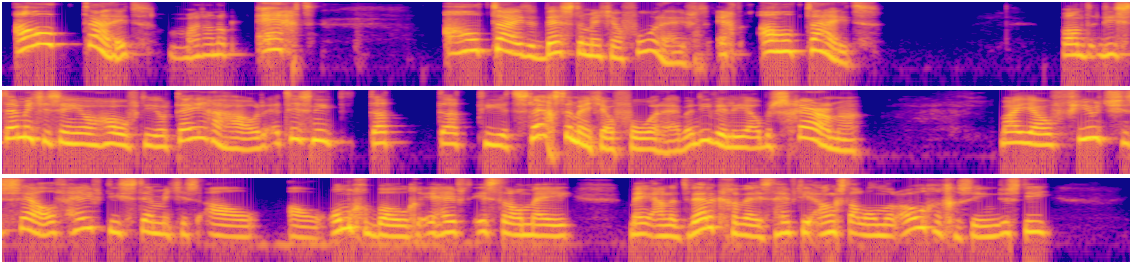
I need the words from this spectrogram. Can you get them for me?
altijd, maar dan ook echt altijd het beste met jou voor heeft. Echt altijd. Want die stemmetjes in jouw hoofd die jou tegenhouden, het is niet dat, dat die het slechtste met jou voor hebben, die willen jou beschermen. Maar jouw future self heeft die stemmetjes al al omgebogen, heeft, is er al mee, mee aan het werk geweest, heeft die angst al onder ogen gezien. Dus die,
